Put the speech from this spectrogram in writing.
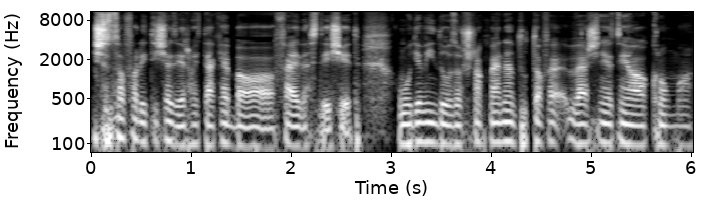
És a Safari-t is ezért hagyták ebbe a fejlesztését. Amúgy a Windowsosnak már nem tudtak ve- versenyezni a Chrome-mal.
